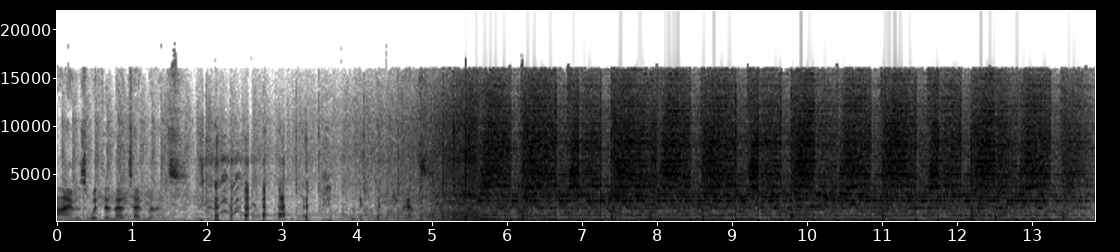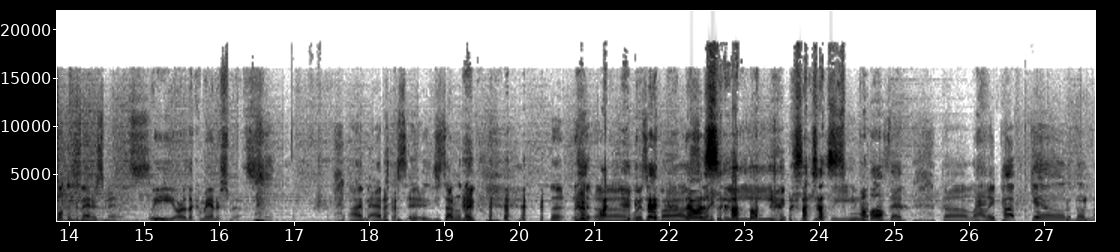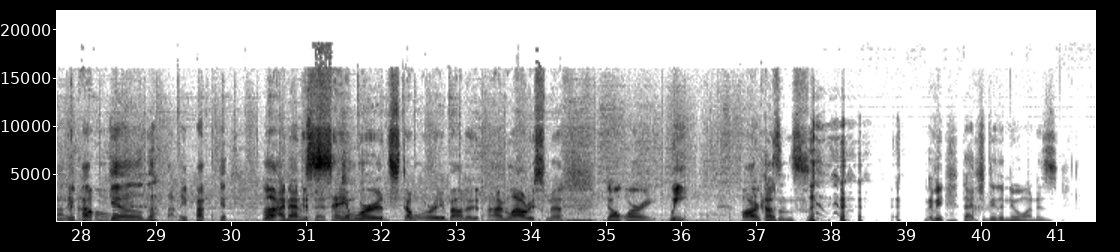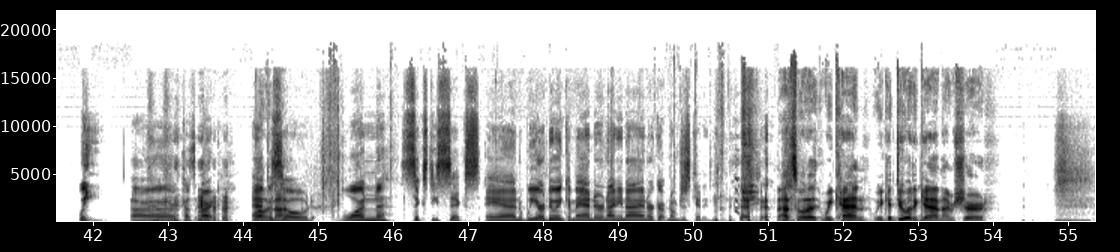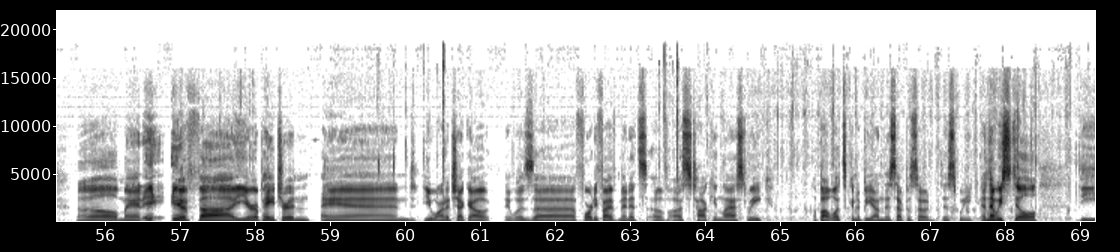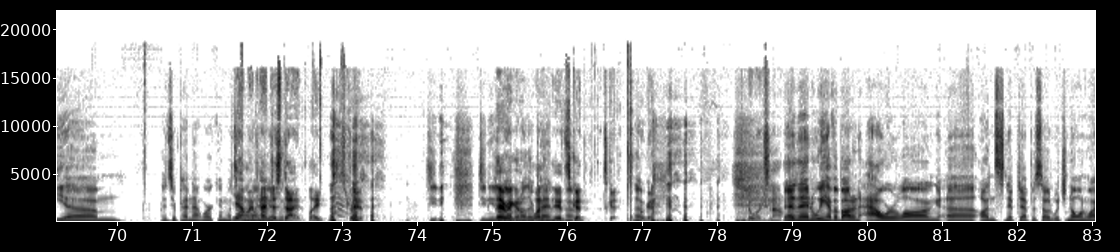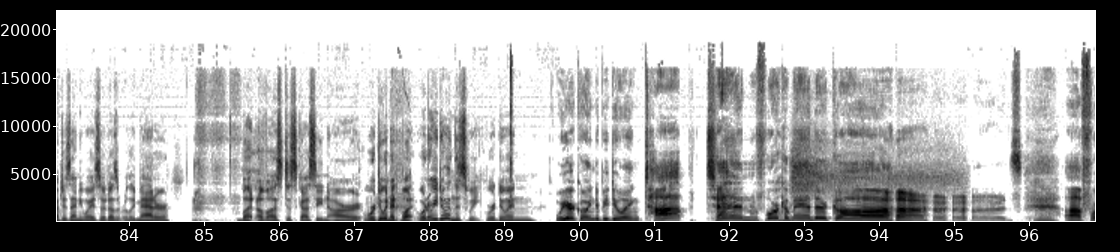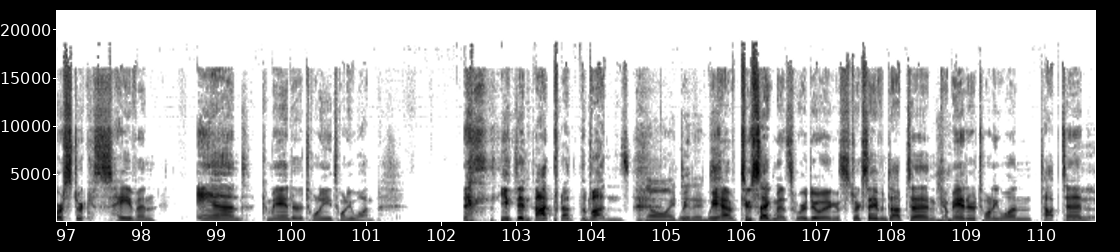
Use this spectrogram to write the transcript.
times within that 10 minutes. That's, Welcome, Commander Smiths. we are the Commander Smiths. I'm Adam. It, you sounded like the uh, Wizard of Oz. That was like we, Such a we small. represent the Lollipop Guild, the Lollipop No. Guild, the Lollipop Guild. Uh, Look, I'm Adam it's Smith. Same words. Don't worry about it. I'm Lowry Smith. Don't worry, we are, Our cousins. cousins. maybe that should be the new one. Is we are cousins. All right. not. Episode 166, and we are doing Commander 99 or no, I'm just kidding. That's what it, we can. We could do it again. I'm sure. Oh man, I- if uh, you're a patron and you want to check out, it was uh, 45 minutes of us talking last week about what's going to be on this episode this week, and then we still the um, is your pen not working? What's yeah, my on? pen You just died. Like straight. Do you, need do you need there to we go. another One, pen? it's Oh. good. It's good. Oh. Okay. it works now. And then we have about an hour long uh, unsnipped episode, which no one watches anyway, so it doesn't really matter. But of us discussing our, we're doing it. What? What are we doing this week? We're doing. We are going to be doing top 10 for Oh, Commander cards uh, for Strixhaven and Commander 2021. you did not prep the buttons. No, I didn't. we have two segments. We're doing Strixhaven top 10, Commander 21 top 10,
